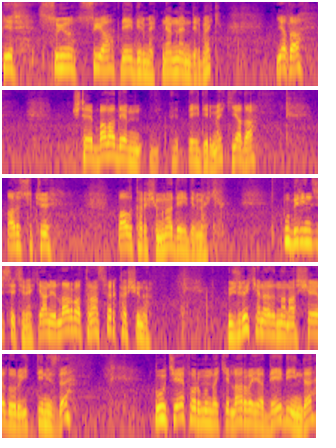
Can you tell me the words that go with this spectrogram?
bir suyu suya değdirmek, nemlendirmek ya da işte bala dem değdirmek ya da arı sütü bal karışımına değdirmek. Bu birinci seçenek. Yani larva transfer kaşığını hücre kenarından aşağıya doğru ittiğinizde bu C formundaki larvaya değdiğinde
